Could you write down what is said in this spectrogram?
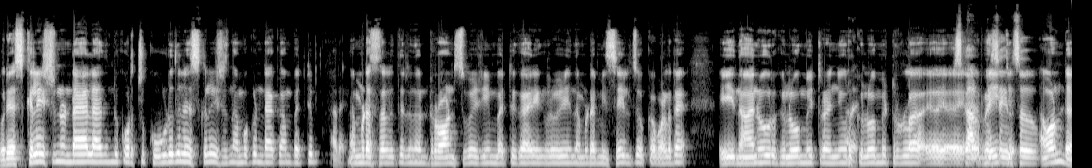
ഒരു എസ്കലേഷൻ ഉണ്ടായാൽ അതിന് കുറച്ച് കൂടുതൽ എസ്കലേഷൻ നമുക്ക് ഉണ്ടാക്കാൻ പറ്റും. നമ്മുടെ സ്ഥലത്തിരുന്ന് ഡ്രോൺസ് വഴിയും മറ്റു കാര്യങ്ങൾ വഴിയും നമ്മുടെ മിസൈൽസ് ഒക്കെ വളരെ ഈ നാനൂറ് കിലോമീറ്റർ അഞ്ഞൂറ്. കിലോമീറ്റർ ഉള്ള ഉണ്ട്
